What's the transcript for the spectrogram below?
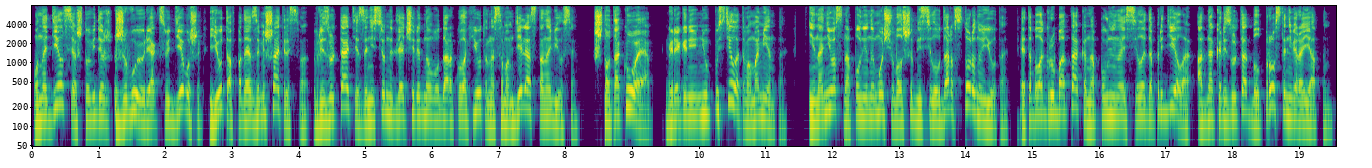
Он надеялся, что увидев живую реакцию девушек, Юта впадает в замешательство. В результате, занесенный для очередного удара кулак Юта на самом деле остановился. Что такое? Грегори не упустил этого момента и нанес наполненный мощью волшебной силы удар в сторону Юта. Это была грубая атака, наполненная силой до предела, однако результат был просто невероятным.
